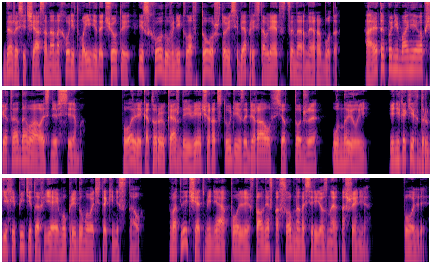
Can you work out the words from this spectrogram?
Даже сейчас она находит мои недочеты и сходу вникла в то, что из себя представляет сценарная работа. А это понимание вообще-то отдавалось не всем. Полли, которую каждый вечер от студии забирал все тот же унылый, и никаких других эпитетов я ему придумывать так и не стал. В отличие от меня, Полли вполне способна на серьезные отношения. Полли.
